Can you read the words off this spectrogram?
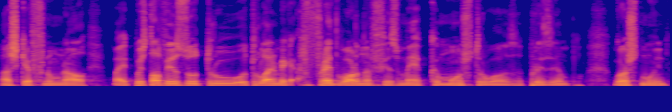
acho que é fenomenal. Bem, depois talvez outro, outro linebacker, Fred Warner fez uma época monstruosa, por exemplo, gosto muito.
